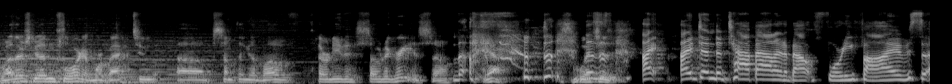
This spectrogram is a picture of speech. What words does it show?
Weather's good in Florida. We're back to uh, something above 30 to so degrees. So yeah, which is, I, I tend to tap out at about 45. So,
